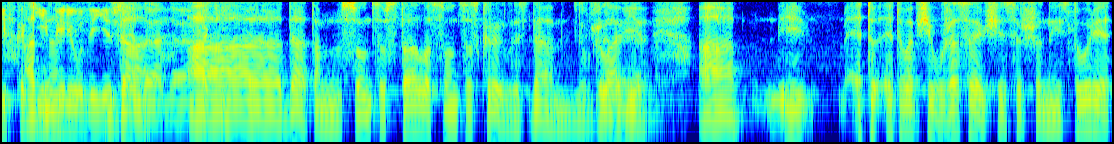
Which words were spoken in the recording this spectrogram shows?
И в какие Одна... периоды, если да, да, да, а, да, там солнце встало, солнце скрылось, да, в голове. А, и это, это вообще ужасающая совершенно история.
